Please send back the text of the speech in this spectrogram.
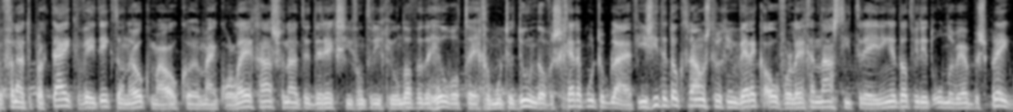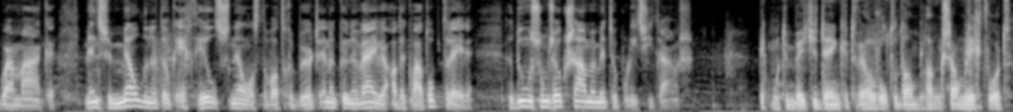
vanuit de praktijk weet ik dan ook, maar ook mijn collega's vanuit de directie van Trigion... dat we er heel wat tegen moeten doen, dat we scherp moeten blijven. Je ziet het ook trouwens terug in werkoverleggen naast die trainingen... dat we dit onderwerp bespreekbaar maken. Mensen melden het ook echt heel snel als er wat gebeurt... en dan kunnen wij weer adequaat optreden. Dat doen we soms ook samen met de politie trouwens. Ik moet een beetje denken, terwijl Rotterdam langzaam licht wordt...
